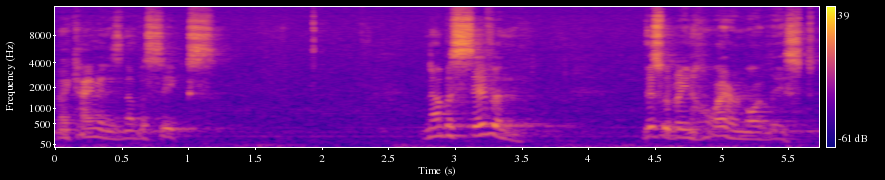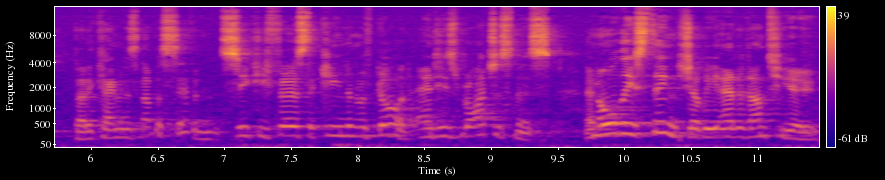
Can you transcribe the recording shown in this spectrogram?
They came in as number six. Number seven. This would have been higher in my list, but it came in as number seven. Seek ye first the kingdom of God and his righteousness, and all these things shall be added unto you.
